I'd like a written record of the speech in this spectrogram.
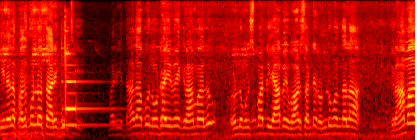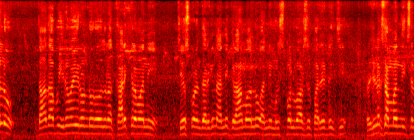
ఈ నెల పదకొండవ తారీఖు నుంచి మరి దాదాపు నూట ఇరవై గ్రామాలు రెండు మున్సిపాలిటీ యాభై వార్డ్స్ అంటే రెండు వందల గ్రామాలు దాదాపు ఇరవై రెండు రోజుల కార్యక్రమాన్ని చేసుకోవడం జరిగింది. అన్ని గ్రామాలు అన్ని మున్సిపల్ వార్డ్స్ని పర్యటించి ప్రజలకు సంబంధించిన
